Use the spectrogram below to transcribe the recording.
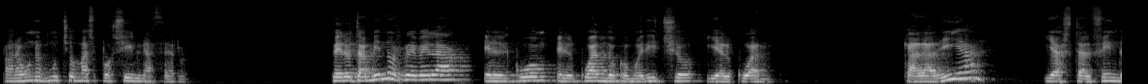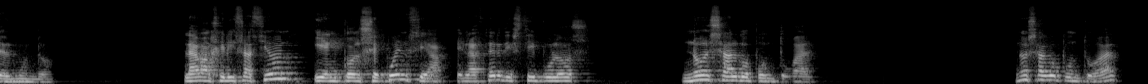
para uno es mucho más posible hacerlo. Pero también nos revela el, el cuándo, como he dicho, y el cuánto. Cada día y hasta el fin del mundo. La evangelización y en consecuencia el hacer discípulos no es algo puntual. No es algo puntual.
